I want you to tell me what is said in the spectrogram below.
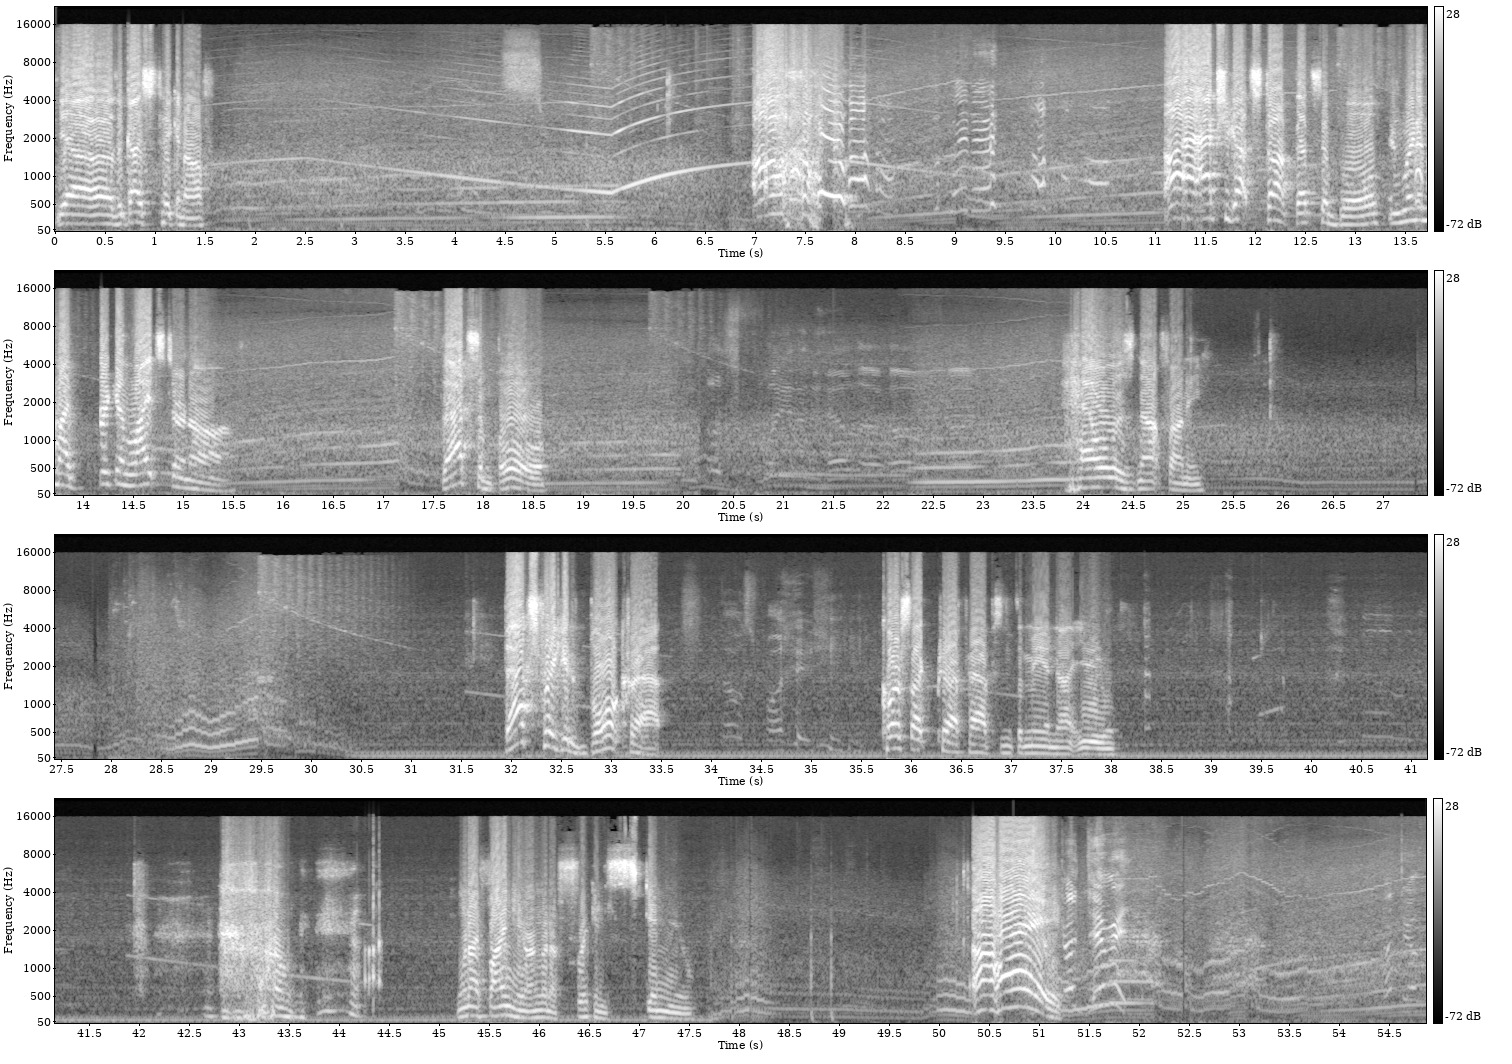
Yeah, uh, the guy's taking off. Oh! I actually got stuck, that's a bull. And when did my freaking lights turn off? That's a bull. Hell, is not funny. That's freaking bull crap. Of course that crap happens to me and not you. when I find you, I'm gonna freaking skin you. Oh hey! God damn it! God damn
